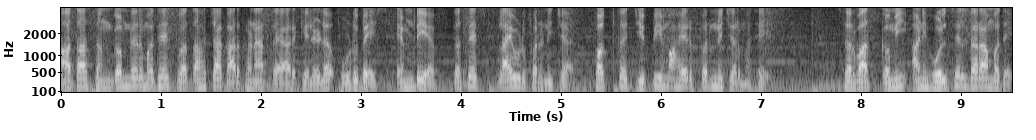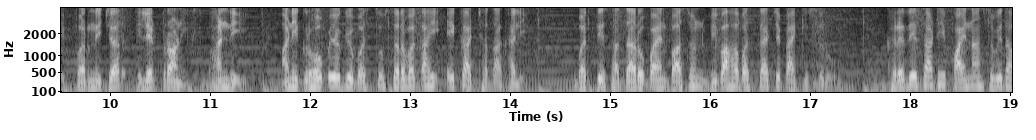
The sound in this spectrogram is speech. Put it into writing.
आता संगमनेरमध्ये स्वतःच्या कारखान्यात तयार केलेलं उडबेस एमडीएफ तसेच प्लायवूड फर्निचर फक्त जीपी माहेर फर्निचरमध्येच. सर्वात कमी आणि होलसेल दरामध्ये फर्निचर इलेक्ट्रॉनिक्स भांडी आणि गृहोपयोगी वस्तू सर्व काही एकाच छताखाली. बत्तीस हजार रुपयांपासून विवाह बस्त्याचे पॅकेज सुरू. खरेदीसाठी फायनान्स सुविधा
